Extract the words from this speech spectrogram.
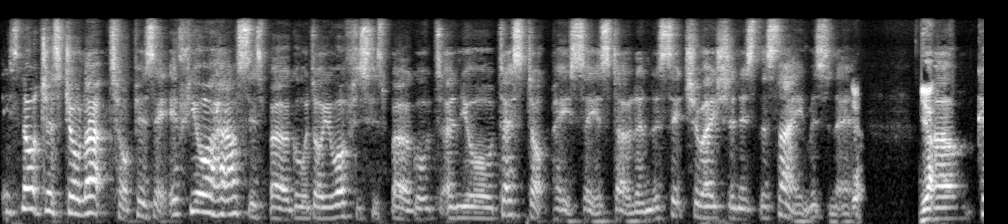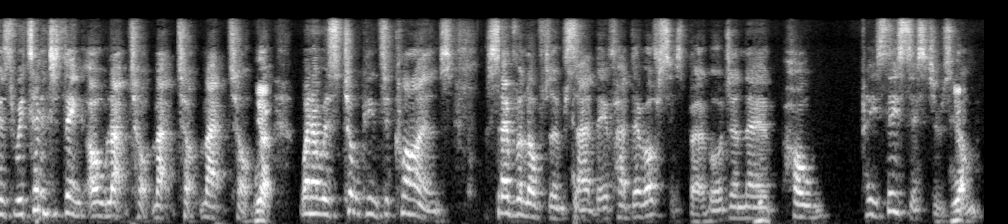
it's not just your laptop, is it? If your house is burgled or your office is burgled and your desktop PC is stolen, the situation is the same, isn't it? Yeah. Because um, we tend to think, oh, laptop, laptop, laptop. Yeah. When I was talking to clients, several of them said they've had their offices burgled and their mm. whole PC systems yeah. gone.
